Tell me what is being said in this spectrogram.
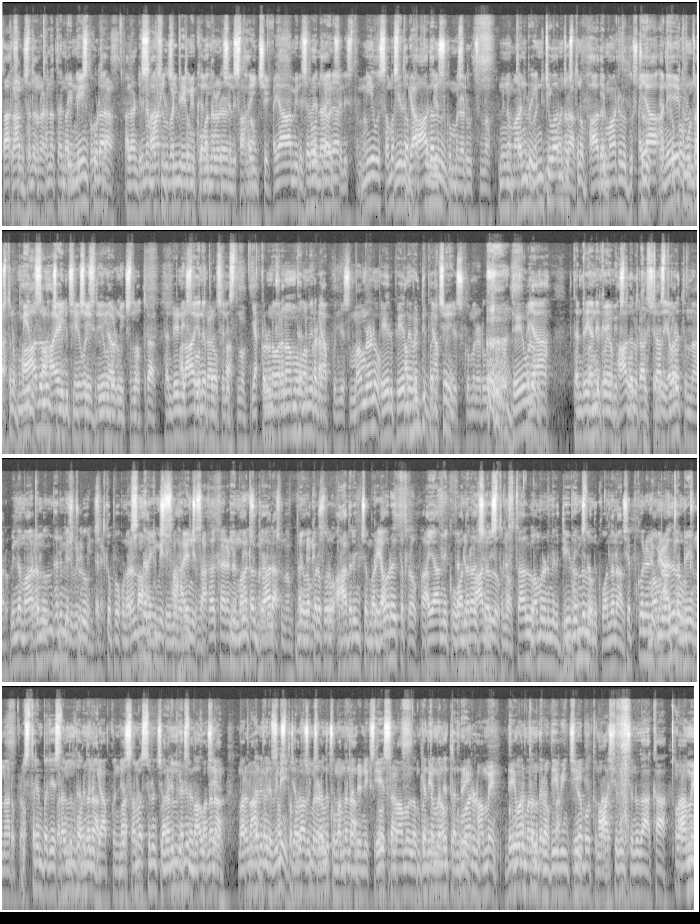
ప్రార్థన కన్న తండ్రి మేము కూడా అలాంటి సాక్షులు బట్టి మీకు వందనాలు సహాయం చేయండి అయా మీకు నీవు సమస్త బాధలు అడుగుతున్నావు తండ్రి ఇంటి వారిని చూస్తున్న బాధ మాటలు దుష్ట అయా అనేకులు చూస్తున్న. బాధలు సహాయం చేయవలసి దేవుడు నీకు స్తోత్రాలు. తండ్రి అలాగనే మీరు జ్ఞాపకం మమ్మలను పేరు పేరు అభివృద్ధి పరిచయం చేసుకోమని అడుగుతున్నాం. దేవుడు తండ్రి అనేక బాధలు కష్టాలు ఎవరైతే ఉన్నారు విన్న మాటలు మీరు ఎత్తుకపోకుండా అందరికీ మీ సహాయాన్ని సహకారాన్ని మాటల ద్వారా మేము ఒకరొకరు ఆదరించబడి ఎవరైతే అయా మీకు వందనాలు చెల్లిస్తున్నాం. మమ్మల్ని మీరు దీవించినందుకు వందనాలు. చెప్పుకోలేని వ్యాధులు ఉన్నారు విస్తరింపజేసినందుకు వందనాలు. జ్ఞాపకం మా సమస్య నుంచి విడిపించినందుకు వందనాలు. మనందరినీ విని వందనాలు. ఏ ఎంతమంది తండ్రి. దేవుడు మనందరం దీవించి ఆశీర్వించునుగాక. Amém.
